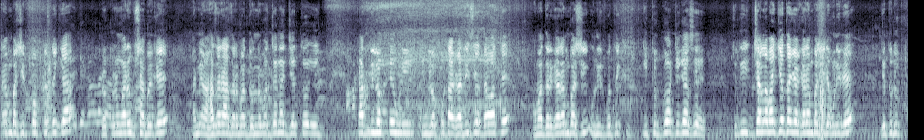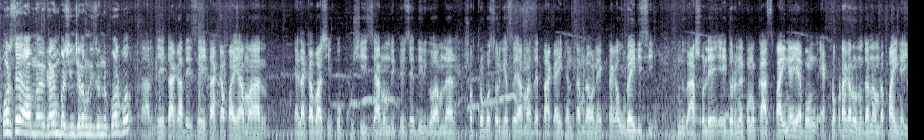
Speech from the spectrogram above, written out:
গ্রামবাসীর পক্ষ থেকে ডক্টর মারুফ সাহেবকে আমি হাজার হাজার বার ধন্যবাদ জানাই যেহেতু এই কাবলি লোককে উনি তিন লক্ষ টাকা দিয়েছে দেওয়াতে। আমাদের গ্রামবাসী, উনির প্রতি কৃতজ্ঞ, ঠিক আছে? যদি ইনশাল্লাহ বাচ্চা থাকে গ্রামবাসীরা উনিরে, যেটুকু করছে আপনার গ্রামবাসী ইনশাল্লাহ উনির জন্য করব। আর যে টাকা দিয়েছে, এই টাকা পাই আমার এলাকাবাসী খুব খুশি হয়েছে আনন্দিত হয়েছে। দীর্ঘ আপনার সতেরো বছর গেছে আমাদের টাকা এখান থেকে আমরা অনেক টাকা উড়াই দিছি। কিন্তু আসলে এই ধরনের কোনো কাজ পাই নাই এবং এক লক্ষ টাকার অনুদান আমরা পাই নাই।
